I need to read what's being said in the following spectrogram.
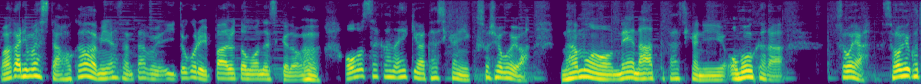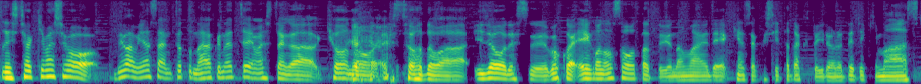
わかりました。他は皆さん多分いいところいっぱいあると思うんですけど、うん。大阪の駅は確かにクソしょぼいわ。なんもねえなって確かに思うから、そうや、そういうことにしておきましょう。では皆さん、ちょっと長くなっちゃいましたが、今日の エピソードは以上です。僕は英語のソータという名前で検索していただくといろいろ出てきます。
